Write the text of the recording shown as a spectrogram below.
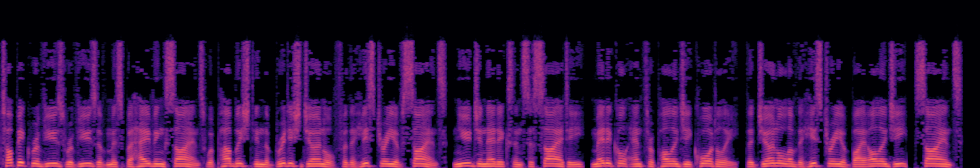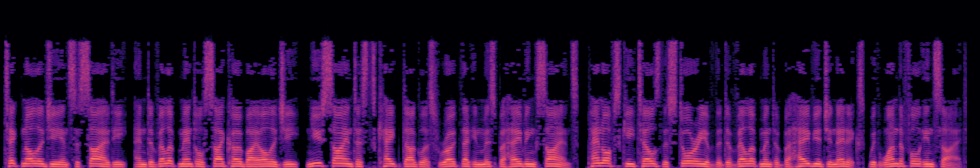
Topic reviews Reviews of Misbehaving Science were published in the British Journal for the History of Science, New Genetics and Society, Medical Anthropology Quarterly, the Journal of the History of Biology, Science, Technology and Society, and Developmental Psychobiology. New Scientists Kate Douglas wrote that in Misbehaving Science, Panofsky tells the story of the development of behavior genetics with wonderful insight.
